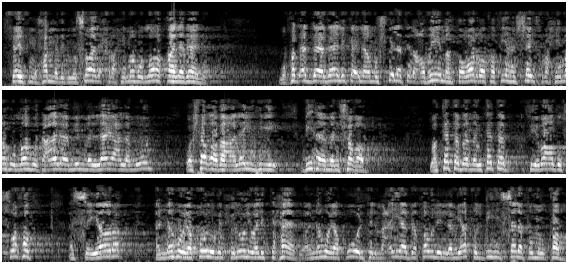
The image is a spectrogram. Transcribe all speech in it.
الشيخ محمد بن صالح رحمه الله قال ذلك. وقد أدى ذلك إلى مشكلة عظيمة تورط فيها الشيخ رحمه الله تعالى ممن لا يعلمون وشغب عليه بها من شغب. وكتب من كتب في بعض الصحف السيارة أنه يقول بالحلول والاتحاد وأنه يقول في المعية بقول لم يقل به السلف من قبل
